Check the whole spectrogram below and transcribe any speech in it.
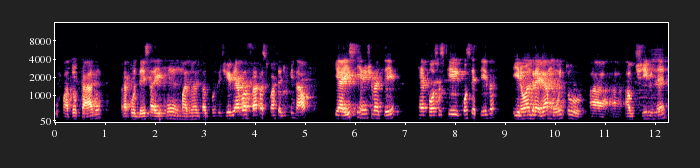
o fator casa para poder sair com mais um resultado positivo e avançar para as quartas de final, que aí sim a gente vai ter reforços que com certeza irão agregar muito a, a, ao time, né?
